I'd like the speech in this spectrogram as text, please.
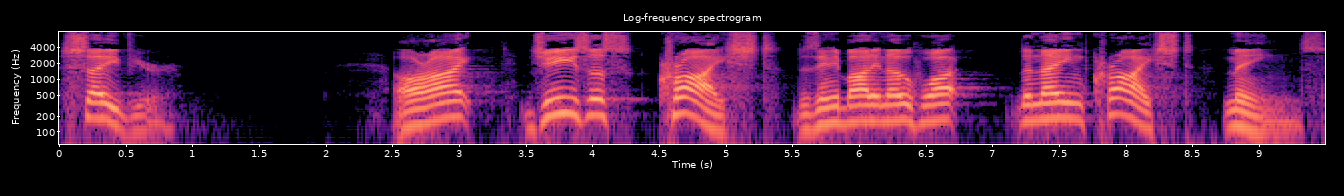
Savior. All right? Jesus Christ. Does anybody know what the name Christ means?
